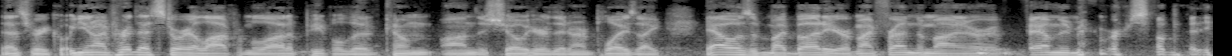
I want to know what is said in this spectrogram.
That's very cool. You know, I've heard that story a lot from a lot of people that have come on the show here that are employees. Like, yeah, it was my buddy or my friend of mine or a mm-hmm. family member or somebody.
